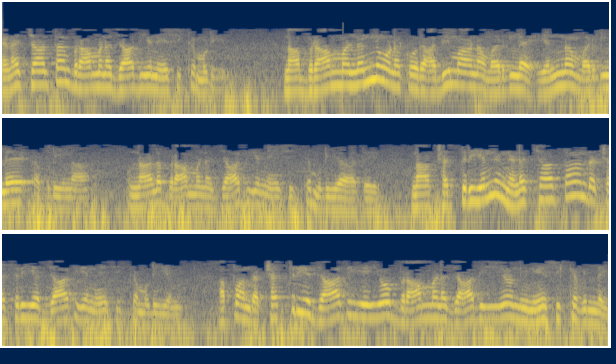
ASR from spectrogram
நினைச்சா தான் பிராமண ஜாதியை நேசிக்க முடியும். நான் பிராமணன்னு உனக்கு ஒரு அபிமானம் வரல எண்ணம் வரல அப்படின்னா உன்னால பிராமண ஜாதியை நேசிக்க முடியாது. நான் கத்திரியன்னு நினைச்சா தான் அந்த கத்திரிய ஜாதியை நேசிக்க முடியும். அப்போ அந்த கத்திரிய ஜாதியையோ பிராமண ஜாதியையோ நீ நேசிக்கவில்லை.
